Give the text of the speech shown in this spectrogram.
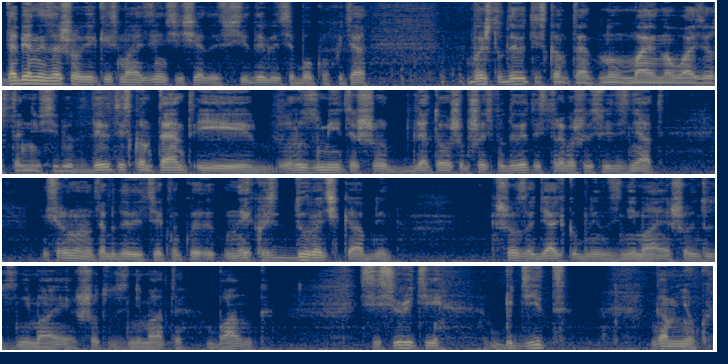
Де б я не зайшов в якийсь магазин чи ще десь, всі дивляться боком. Хоча ви ж то дивитесь контент, ну маю на увазі останні всі люди. Дивитесь контент і розумієте, що для того, щоб щось подивитись, треба щось відзняти. І все одно на тебе дивиться, як на, на якогось дурачка, блін. Що за дядько, блін, знімає, що він тут знімає, що тут знімати? Банк. Security бдіт гамнюк.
